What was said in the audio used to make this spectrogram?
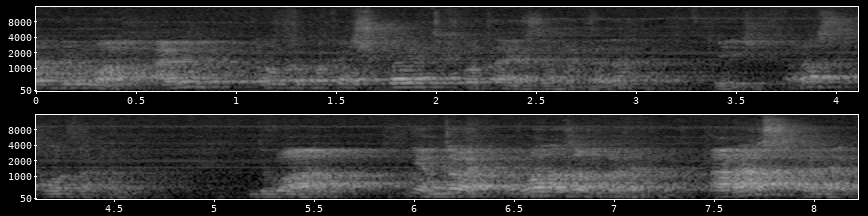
роблю мах, а він робить поки що вперед, хватає за мене, да? Клінчик. Раз, вот так. Два. Ні, ну давай, два рази вперед. А раз вперед.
